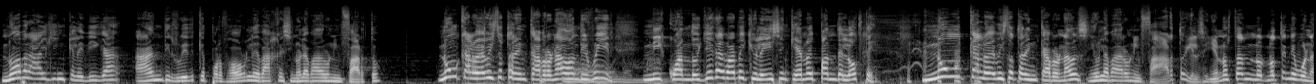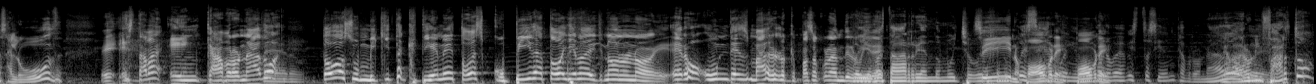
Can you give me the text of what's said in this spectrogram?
¿No habrá alguien que le diga a Andy Reid que por favor le baje si no le va a dar un infarto? Nunca lo había visto tan encabronado Andy Reid. no. Ni cuando llega al barbecue le dicen que ya no hay pan de lote. Nunca lo he visto tan encabronado. El señor le va a dar un infarto y el señor no, está, no, no tiene buena salud. Eh, estaba encabronado. Pero- Toda su miquita que tiene, toda escupida, toda llena de. No, no, no. Era un desmadre lo que pasó con Andy Oye, Reid. me eh. estaba riendo mucho, güey. Sí, Dije, no, ser, pobre, yo pobre. Nunca lo había visto así encabronado. ¿Le va a dar un infarto?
